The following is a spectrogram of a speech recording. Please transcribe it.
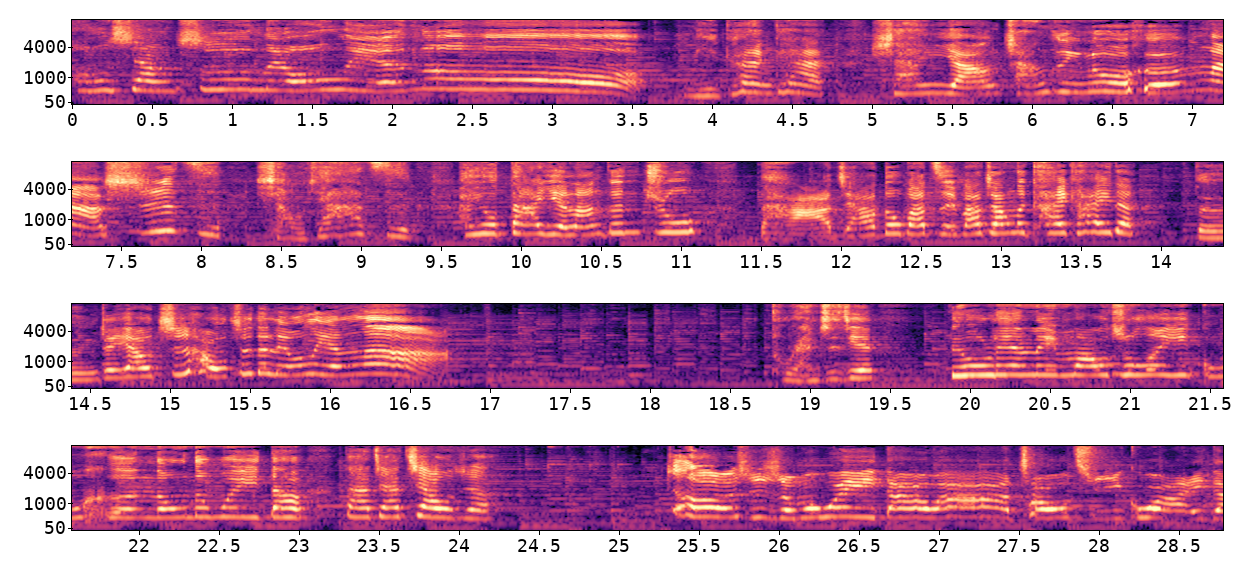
好想吃榴莲哦！你看看，山羊、长颈鹿、河马、狮子、小鸭子，还有大野狼跟猪，大家都把嘴巴张得开开的。等着要吃好吃的榴莲了！突然之间，榴莲里冒出了一股很浓的味道，大家叫着：“这是什么味道啊？超奇怪的！”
